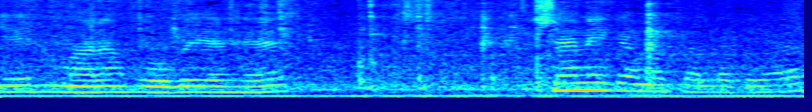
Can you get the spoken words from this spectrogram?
ये हमारा हो गया है। चने का मसाला तैयार।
